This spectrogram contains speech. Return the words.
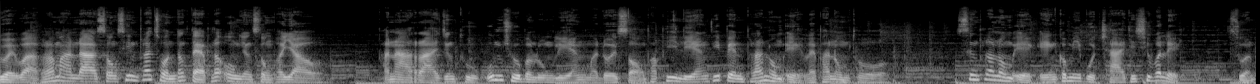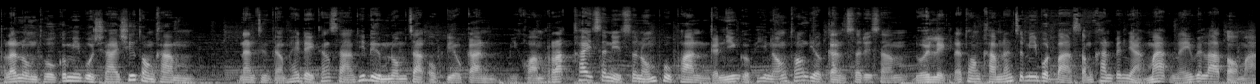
ด้วยว่าพระมารดาทรงสิ้นพระชนตั้งแต่พระองค์ยังทรงพระเยาว์ พระนารายจึงถูกอุ้มชูบำรุงเลี้ยงมาโดยสองพระพี่เลี้ยงที่เป็นพระนมเอกและพระนมโท ซึ่งพระนมเอกเองก็มีบุตรชายที่ชื่อว่าเหล็ก ส่วนพระนมโทก็มีบุตรชายชื่อทองคำนั่นจึงทำให้เด็กทั้งสามที่ดื่มนมจากอกเดียวกัน มีความรักใคร่สนิทสนมผูกพันกันยิ่งกว่าพี่น้องท้องเดียวกันซะด้วยซ้ำโดยเหล็กและทองคำนั้นจะมีบทบาทสำคัญเป็นอย่างมากในเวลาต่อมา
